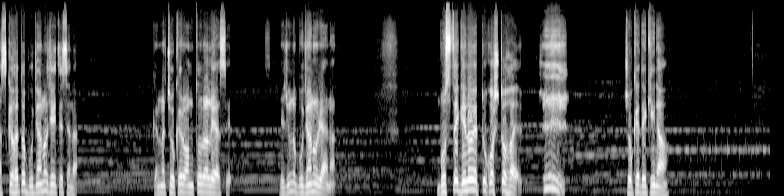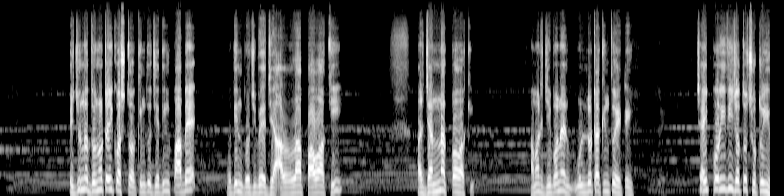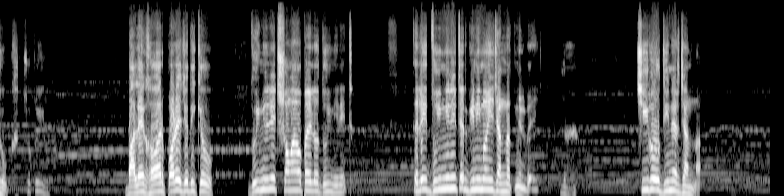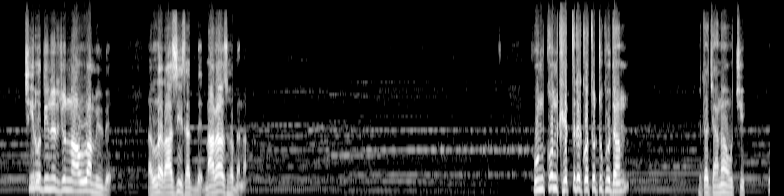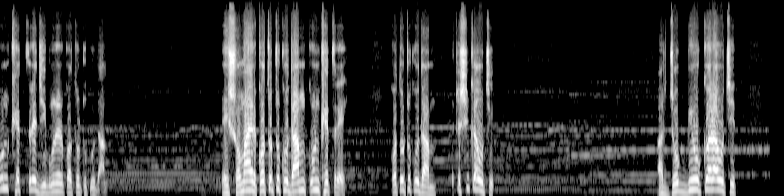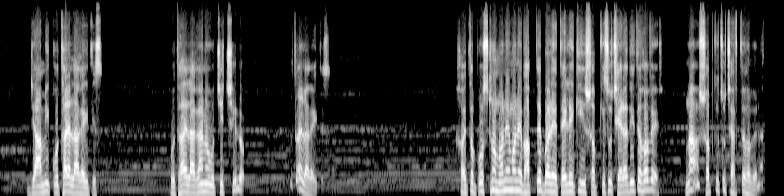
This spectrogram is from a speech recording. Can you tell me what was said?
আজকে হয়তো বুঝানো যাইতেছে না, কেননা চোখের অন্তরালে আছে এই জন্য বোঝানো যায় না। বসতে গেলেও একটু কষ্ট হয়। চোখে দেখি না। এই জন্য দোনোটাই কষ্ট কিন্তু যেদিন পাবে ওদিন বুঝবে যে আল্লাহ পাওয়া কি আর জান্নাত পাওয়া কি। আমার জীবনের মূল্যটা কিন্তু এটাই। চাই পরিধি যত ছোটই হোক। ছোটই হোক। বালেগ হওয়ার পরে যদি কেউ দুই মিনিট সময়ও পাইল দুই মিনিট তাহলে এই দুই মিনিটের বিনিময়ে জান্নাত মিলবে। চিরদিনের জান্নাত। চিরদিনের জন্য আল্লাহ মিলবে। আল্লাহ রাজি থাকবে, নারাজ হবে না। কোন কোন ক্ষেত্রে কতটুকু দাম? এটা জানা উচিত। কোন ক্ষেত্রে জীবনের কতটুকু দাম? এই সময়ের কতটুকু দাম, কোন ক্ষেত্রে? কতটুকু দাম? এটা শেখা উচিত। আর যোগ বিয়োগ করা উচিত। যে আমি কোথায় লাগাইতেছি? কোথায় লাগানো উচিত ছিল? কোথায় লাগাইতেছি? হয়তো প্রশ্ন মনে মনে ভাবতে পারে, তাইলে কি সবকিছু ছেড়া দিতে হবে? না, সবকিছু ছাড়তে হবে না।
